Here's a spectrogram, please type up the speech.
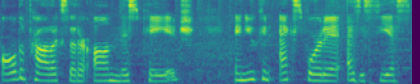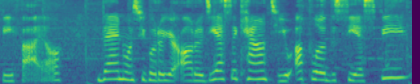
all the products that are on this page and you can export it as a CSV file. Then once you go to your AutoDS account, you upload the CSV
